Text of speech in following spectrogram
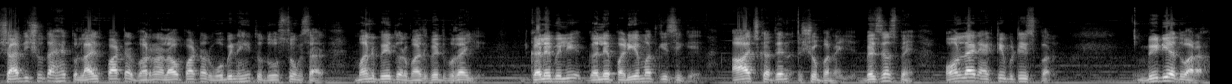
शादीशुदा है तो लाइफ पार्टनर वरना लव पार्टनर वो भी नहीं तो दोस्तों के साथ मनभेद और मतभेद भुलाइए गले मिलिए, गले पड़िए मत किसी के। आज का दिन शुभ बनाइए। बिज़नेस में ऑनलाइन एक्टिविटीज़ पर मीडिया द्वारा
